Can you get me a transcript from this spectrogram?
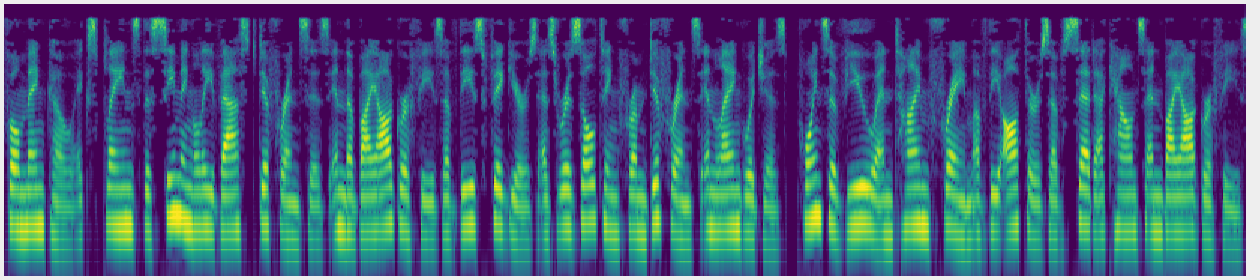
Fomenko explains the seemingly vast differences in the biographies of these figures as resulting from difference in languages, points of view and time frame of the authors of said accounts and biographies.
